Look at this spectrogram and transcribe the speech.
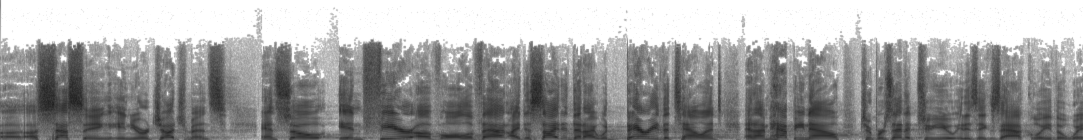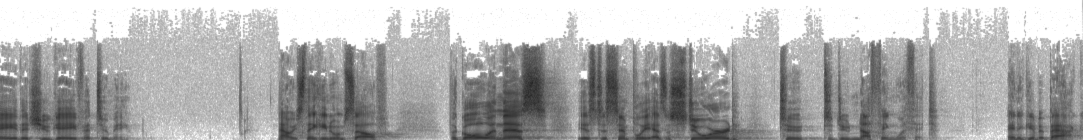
uh, assessing in your judgments. And so, in fear of all of that, I decided that I would bury the talent, and I'm happy now to present it to you. It is exactly the way that you gave it to me. Now he's thinking to himself, the goal in this is to simply, as a steward, to, to do nothing with it and to give it back.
